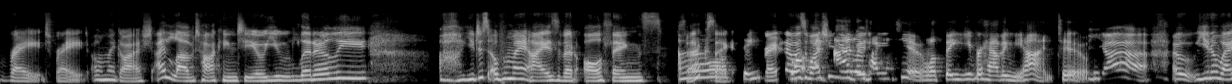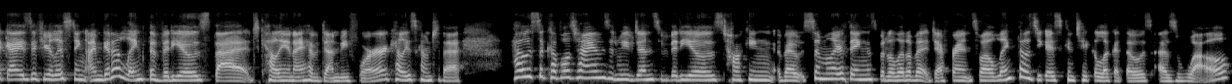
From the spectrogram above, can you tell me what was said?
Right right. Oh my gosh i love talking to you. You literally oh, you just open my eyes about all things sex oh, right? I was watching your video too. Well thank you for having me on too. Yeah. Oh you know what guys? If you're listening i'm going to link the videos that kelly and i have done before. Kelly's come to the house a couple of times and we've done some videos talking about similar things, but a little bit different. So I'll link those. You guys can take a look at those as well.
